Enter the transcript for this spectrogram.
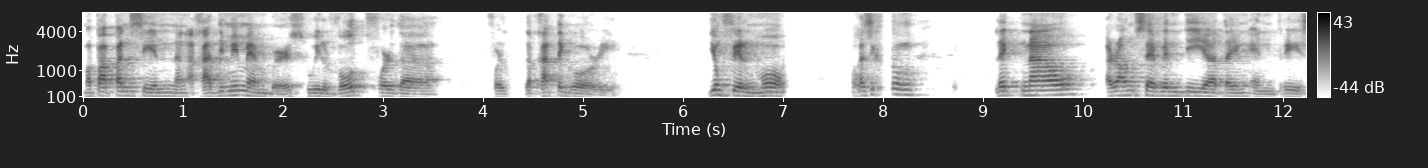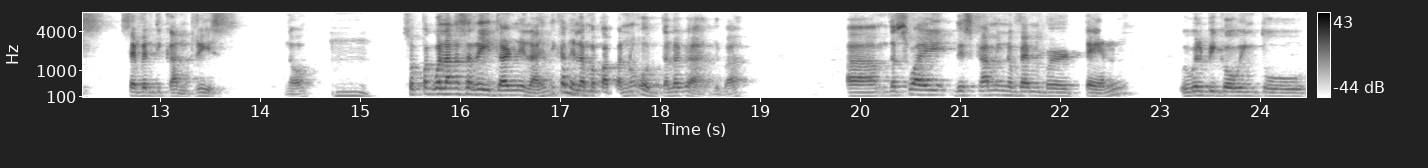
mapapansin ng academy members who will vote for the for the category yung film mo. Kasi kung like now, around 70 yata yung entries. 70 countries. No? Mm. So pag wala ka sa radar nila, hindi ka nila mapapanood talaga, di ba? Um, that's why this coming November 10, we will be going to,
